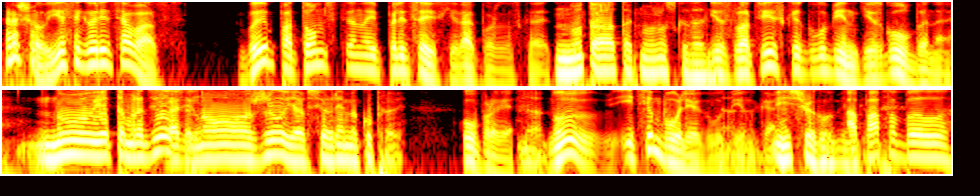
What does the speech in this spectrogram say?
Хорошо, если говорить о вас, вы потомственный полицейский, так можно сказать. Ну да, так можно сказать. Из латвийской глубинки, из Гулбена. Ну, я там родился, Родил. но жил я все время в Купрове. Купрове. Да. Ну, и тем более глубинка. Да, еще глубинка. А папа был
